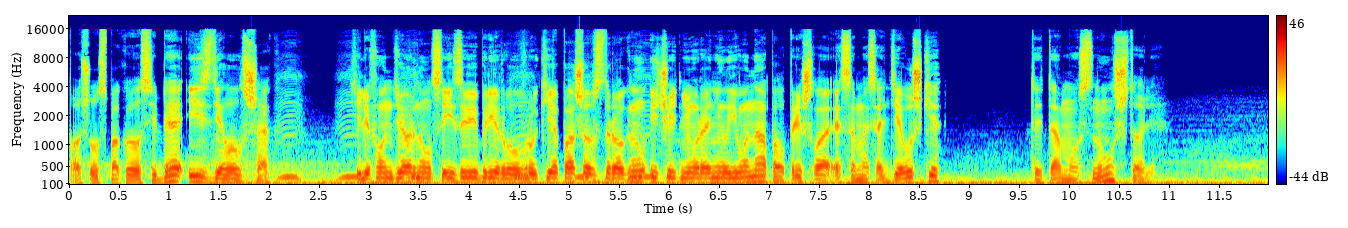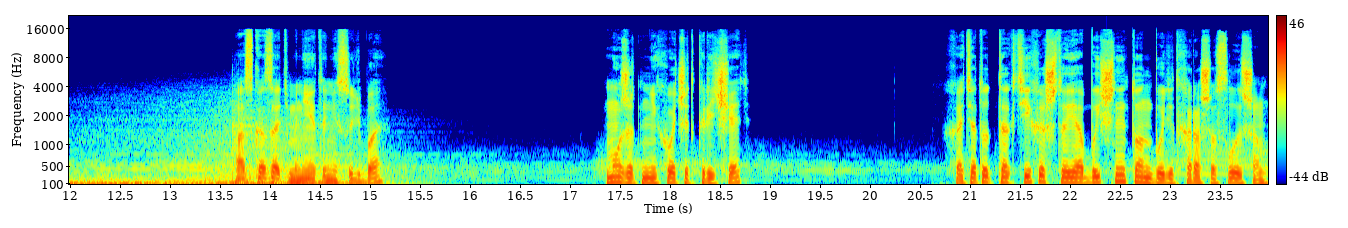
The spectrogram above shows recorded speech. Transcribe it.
Паша успокоил себя и сделал шаг. Телефон дернулся и завибрировал в руке, Паша вздрогнул и чуть не уронил его на пол. Пришла СМС от девушки. «Ты там уснул, что ли?» «А сказать мне это не судьба?» «Может, не хочет кричать?» Хотя тут так тихо, что и обычный тон будет хорошо слышен.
